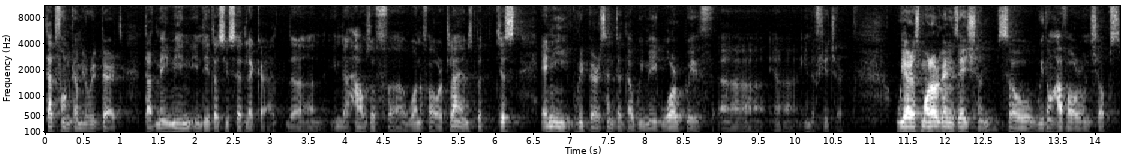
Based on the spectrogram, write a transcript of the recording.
that phone can be repaired. That may mean, indeed, as you said, like at the, in the house of uh, one of our clients, but just any repair center that we may work with uh, uh, in the future. We are a small organization, so we don't have our own shops.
